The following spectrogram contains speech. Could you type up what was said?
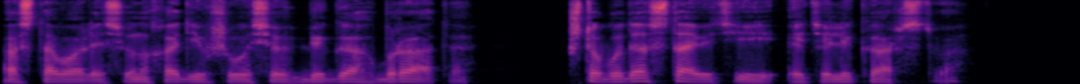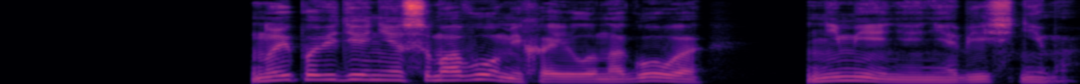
оставались у находившегося в бегах брата, чтобы доставить ей эти лекарства? Но и поведение самого Михаила Нагова не менее необъяснимо.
